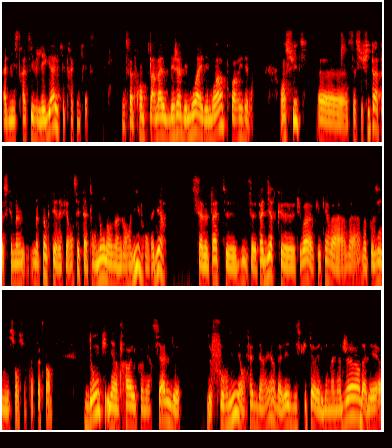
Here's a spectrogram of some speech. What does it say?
administrative légale qui est très complexe. Donc ça prend pas mal, déjà des mois et des mois pour arriver là. Ensuite, euh, ça suffit pas parce que maintenant que tu es référencé, tu as ton nom dans un grand livre, on va dire. Ça veut veut pas dire que tu vois quelqu'un va, poser une mission sur ta plateforme. Donc il y a un travail commercial de de fourmi en fait derrière d'aller discuter avec des managers, d'aller euh,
